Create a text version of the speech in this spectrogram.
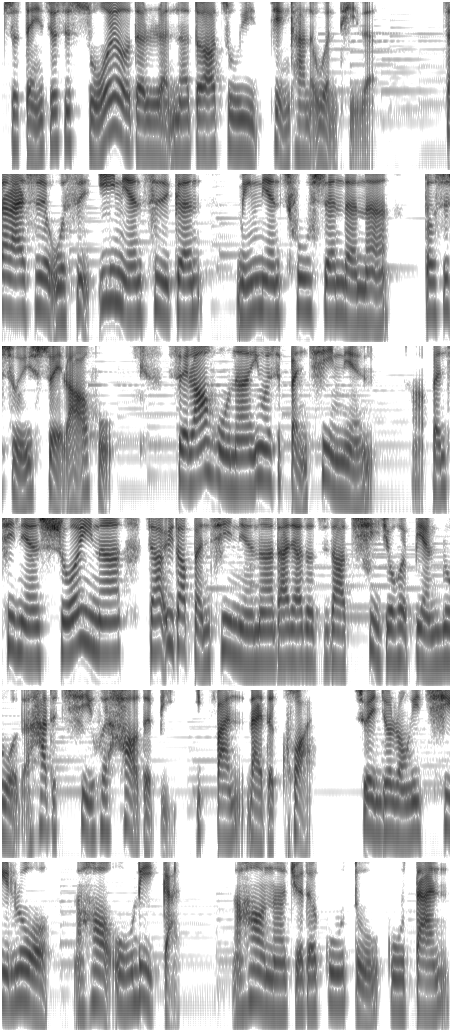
就等于就是所有的人呢都要注意健康的问题了。再来是五十一年次跟明年出生的呢，都是属于水老虎。水老虎呢，因为是本气年啊，本气年，所以呢，只要遇到本气年呢，大家都知道气就会变弱的，它的气会耗得比。一般来得快，所以你就容易气弱，然后无力感，然后呢觉得孤独孤单，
